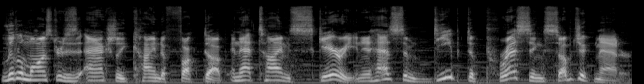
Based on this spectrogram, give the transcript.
Little Monsters is actually kind of fucked up, and at times scary, and it has some deep, depressing subject matter.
